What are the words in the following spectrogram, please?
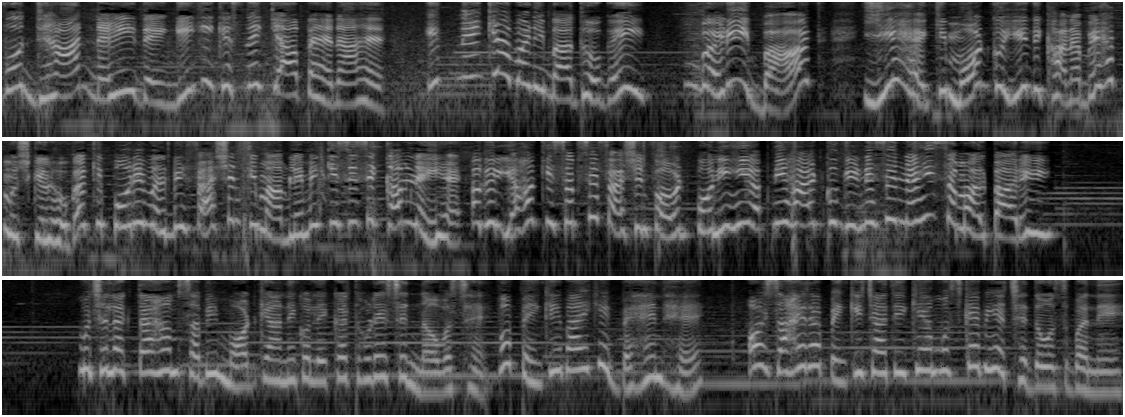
वो ध्यान नहीं देंगी कि किसने क्या पहना है। इतनी क्या बड़ी बात हो गई? बड़ी बात? ये है कि मॉड को ये दिखाना बेहद मुश्किल होगा कि पोनीवेल भी फ़ैशन के मामले में किसी से कम नहीं है। अगर यहाँ की सबसे फ़ैशन फॉरवर्ड पोनी ही अपनी हार्ट को गिरने से नहीं संभाल पा रही। मुझे लगता है हम सभी मॉड के आने को लेकर थोड़े से नर्वस हैं। वो पिंकी बाई की बहन है और जाहिरा पिंकी चाहती कि हम उसके भी अच्छे दोस्त बने।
